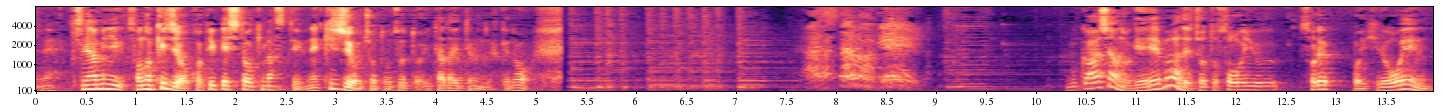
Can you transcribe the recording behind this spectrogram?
ね、ちなみにその記事をコピペしておきますっていうね、記事をちょっとずっといただいてるんですけど、昔あのゲーバーでちょっとそういう、それっぽい披露宴、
